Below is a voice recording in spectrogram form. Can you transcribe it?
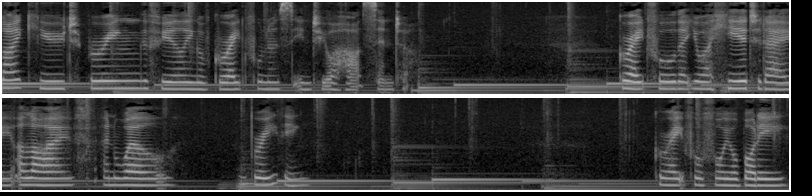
like you to bring the feeling of gratefulness into your heart center. Grateful that you are here today, alive and well, breathing. Grateful for your body,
